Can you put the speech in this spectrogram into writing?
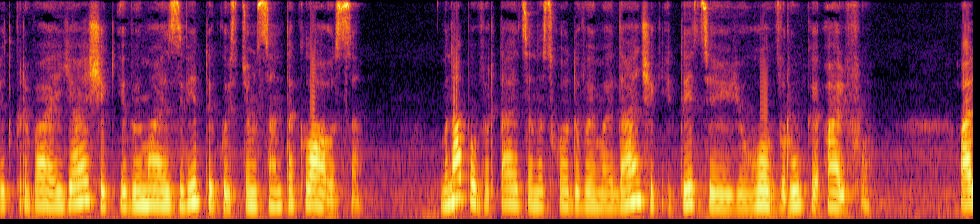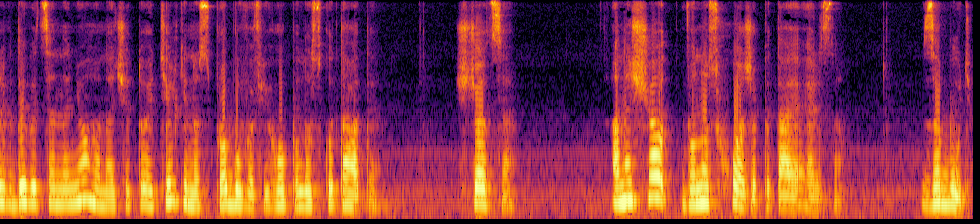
відкриває ящик і виймає звідти костюм Санта Клауса. Вона повертається на сходовий майданчик і тицяє його в руки Альфу. Альф дивиться на нього, наче той тільки но спробував його полоскотати. Що це? А на що воно схоже? питає Ельза. Забудь,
